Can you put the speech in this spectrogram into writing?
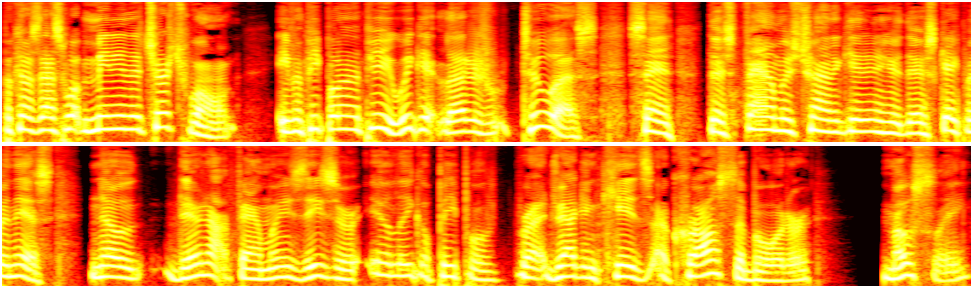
Because that's what many in the church want. Even people in the pew, we get letters to us saying there's families trying to get in here, they're escaping this. No, they're not families. These are illegal people dragging kids across the border, mostly,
